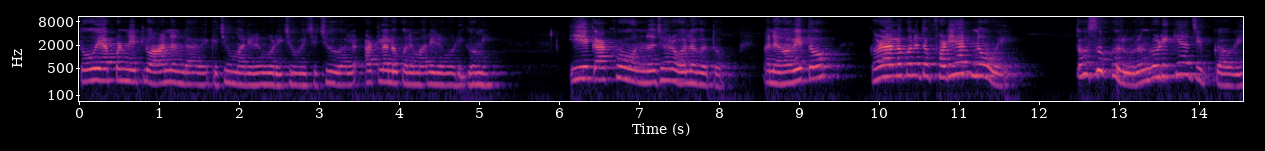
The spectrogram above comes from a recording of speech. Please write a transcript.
તો એ આપણને એટલો આનંદ આવે કે જો મારી રંગોળી જોવે છે, જો આટલા- લોકોને મારી રંગોળી ગમી. એ એક આખો નજારો અલગ હતો. અને હવે તો ઘણા લોકોને તો ફળિયાદ ન હોય. તો શું કરવું રંગોળી ક્યાં ચીપકાવવી?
